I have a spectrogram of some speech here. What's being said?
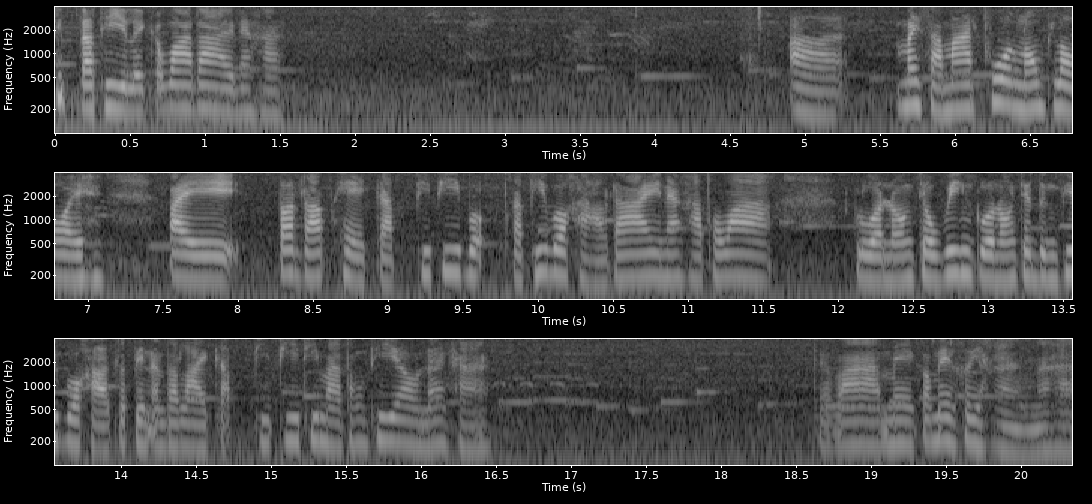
สิบนาทีเลยก็ว่าได้นะคะไม่สามารถพ่วงน้องพลอยไปต้อนรับแขกกับพี่ๆบัวกับพี่บัวขาวได้นะคะ เพราะว่ากลัวน้องจะวิ่งกลัวน้องจะดึงพี่บัวขาวจะเป็นอันตรายกับพี่ๆที่มาท่องเที่ยวนะคะ แต่ว่าแม่ก็ไม่เคยห่างนะคะ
